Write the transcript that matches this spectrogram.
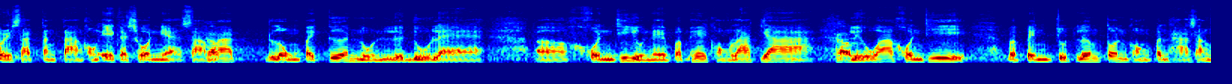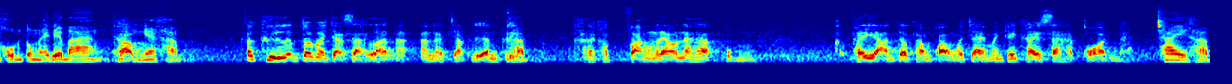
บริษัทต่าง ๆ ของเอกชนเนี่ยสามารถลงไปเกื้อหนุนหรือดูแลเอ่อคนที่อยู่ในประเภทของรากหญ้า ครับหรือว่าคนที่เป็นจุดเริ่มต้นของปัญหาสังคมตรงไหนได้บ้างอะคไรรับอย่างเงี้ยครับ ก็คือเริ่มต้นมาจากสหรัฐอาณาจักรหรืออังกฤษครับครับ นะครับ ฟังแล้วนะฮะผมพยายามจะทำความเข้าใจมันคล้ายๆสหกรณ์ไหม ใช่ครับ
